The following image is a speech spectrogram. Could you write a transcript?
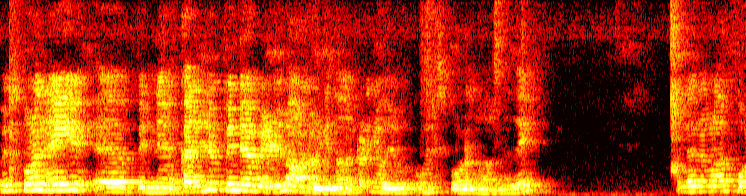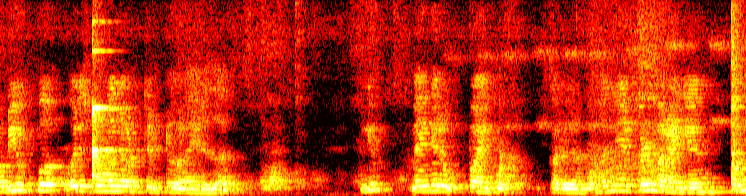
ഒരു സ്പൂൺ ഞാൻ ഈ പിന്നെ കല്ലുപ്പിന്റെ വെള്ളമാണ് ഒഴിക്കുന്നത്. അതുകൊണ്ടാണ് ഞാൻ ഒരു ഒരു സ്പൂൺ എന്ന് പറഞ്ഞത്. അല്ല നിങ്ങൾ ആ പൊടിയുപ്പ് ഒരു സ്പൂൺ എന്ന് എടുത്തിട്ട് കളയരുത്. എനിക്ക് ഭയങ്കര ഉപ്പായി പോകും അത് ഞാൻ എപ്പോഴും പറയില്ലേ ഉപ്പും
